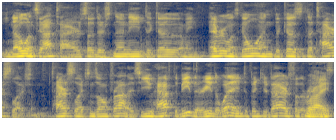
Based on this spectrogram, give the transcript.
no one's got tires, so there's no need to go. I mean, everyone's going because the tire selection, tire selection's on Friday, so you have to be there either way to pick your tires for the race. Right.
